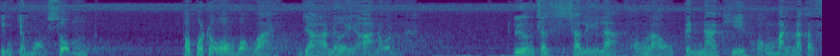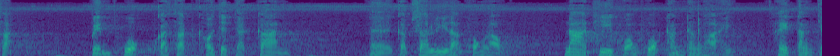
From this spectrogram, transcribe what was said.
จึงจะเหมาะสม พระพุทธองค์บอกว่า อย่าเลยอานนท์ เรื่องสรีระของเราเป็นหน้าที่ของมันลกษัตริย์ เป็นพวกกษัตริย์เขาจะจัดการกับสรีระของเรา หน้าที่ของพวกท่านทั้งหลาย ให้ตั้งใจ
